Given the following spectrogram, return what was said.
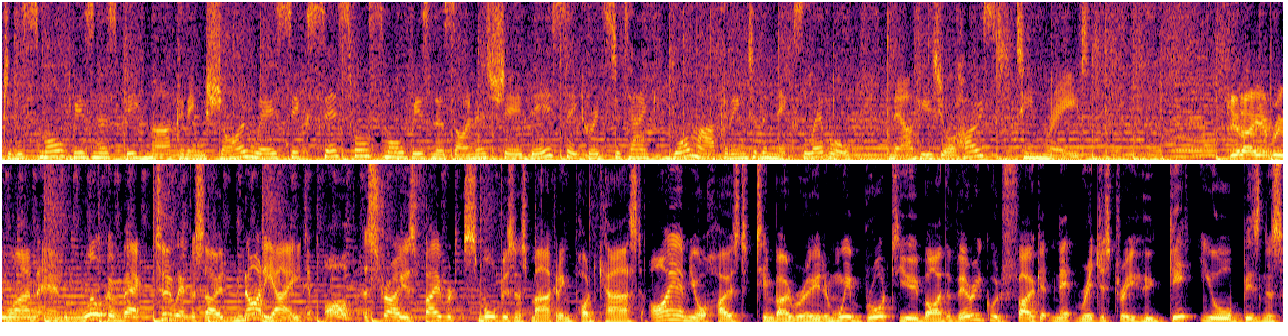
to the Small Business Big Marketing Show, where successful small business owners share their secrets to take your marketing to the next level. Now, here's your host, Tim Reed. G'day, everyone, and welcome back to episode 98 of Australia's favourite small business marketing podcast. I am your host, Timbo Reed, and we're brought to you by the very good folk at Net Registry who get your business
